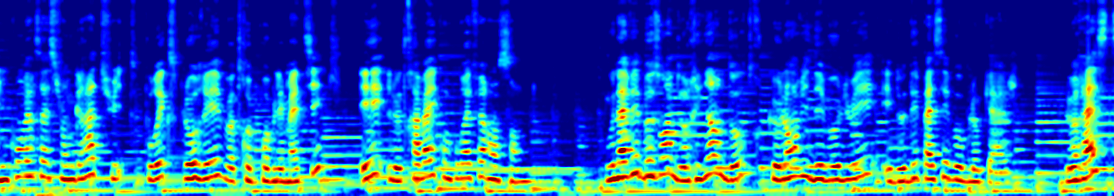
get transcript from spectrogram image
une conversation gratuite pour explorer votre problématique et le travail qu'on pourrait faire ensemble. Vous n'avez besoin de rien d'autre que l'envie d'évoluer et de dépasser vos blocages. Le reste,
